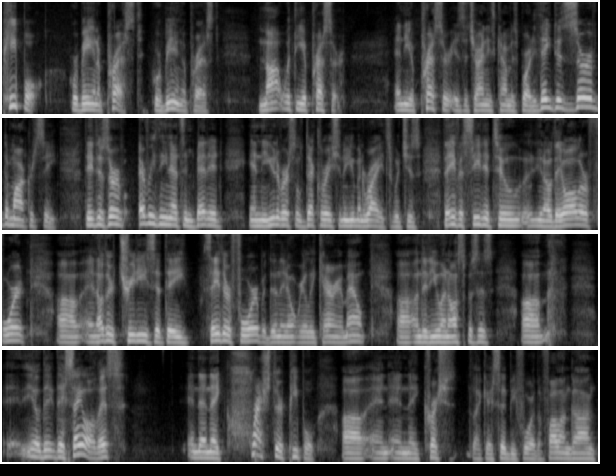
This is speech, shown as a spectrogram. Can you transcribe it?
people who are being oppressed, who are being oppressed, not with the oppressor and the oppressor is the Chinese Communist Party. They deserve democracy. They deserve everything that's embedded in the Universal Declaration of Human Rights, which is they've acceded to. You know, they all are for it, uh, and other treaties that they say they're for, but then they don't really carry them out uh, under the UN auspices. Um, you know, they, they say all this, and then they crush their people, uh, and and they crush, like I said before, the Falun Gong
